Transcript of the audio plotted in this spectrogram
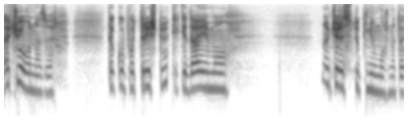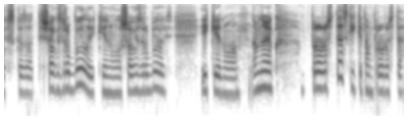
А чого вона зверху? Таку по три штуки кидаємо. Ну, через ступню, можна так сказати. Шаг зробила і кинула, шаг зробила і кинула. А воно як проросте, скільки там проросте,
